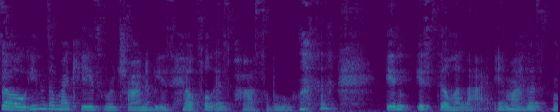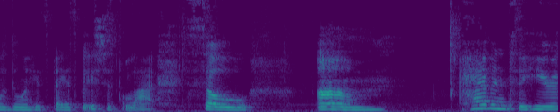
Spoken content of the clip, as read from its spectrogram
So even though my kids were trying to be as helpful as possible, it, it's still a lot. And my husband was doing his best, but it's just a lot. So um having to hear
